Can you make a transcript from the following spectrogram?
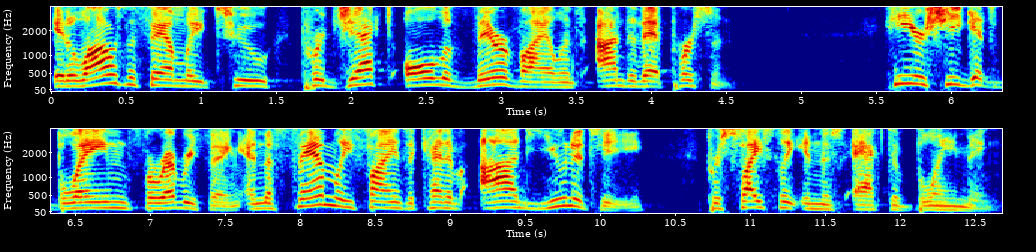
It allows the family to project all of their violence onto that person. He or she gets blamed for everything, and the family finds a kind of odd unity precisely in this act of blaming.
